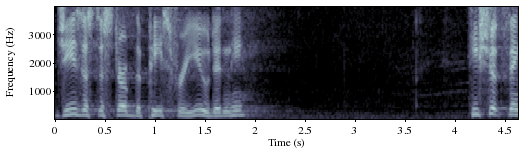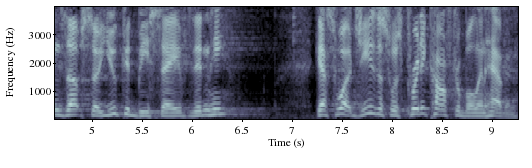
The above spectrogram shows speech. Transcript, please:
Jesus disturbed the peace for you, didn't he? He shook things up so you could be saved, didn't he? Guess what? Jesus was pretty comfortable in heaven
